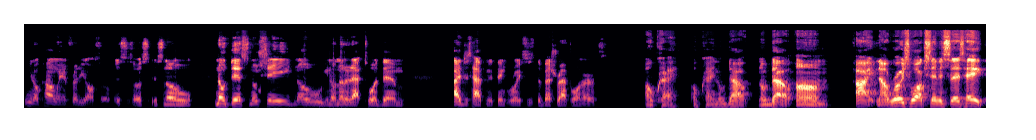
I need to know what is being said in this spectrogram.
you know Conway and Freddie also. It's so it's, it's no no diss, no shade, no you know none of that toward them. I just happen to think Royce is the best rapper on earth. Okay, okay, no doubt, no doubt. Um, all right, now Royce walks in and says, "Hey,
